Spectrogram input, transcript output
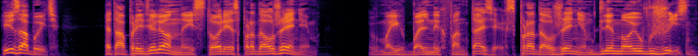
и забыть. Это определенная история с продолжением. В моих больных фантазиях с продолжением длиною в жизнь.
